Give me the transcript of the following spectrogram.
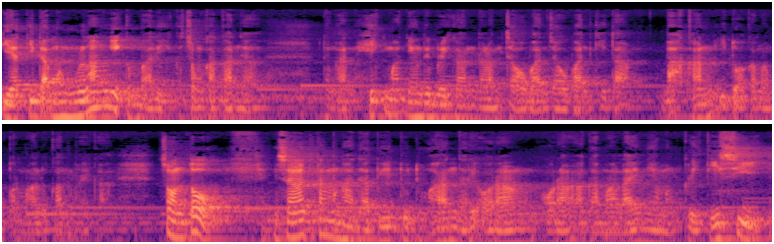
dia tidak mengulangi kembali kecongkakannya dengan hikmat yang diberikan dalam jawaban-jawaban kita bahkan itu akan mempermalukan mereka. Contoh, misalnya kita menghadapi tuduhan dari orang-orang agama lain yang mengkritisi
